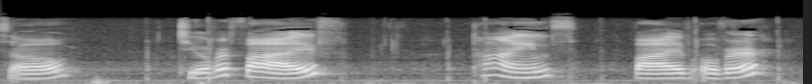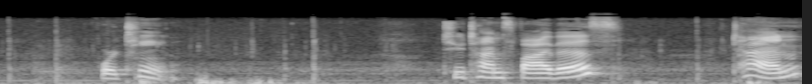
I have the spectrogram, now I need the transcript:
So 2 over 5 times 5 over 14. 2 times 5 is 10.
